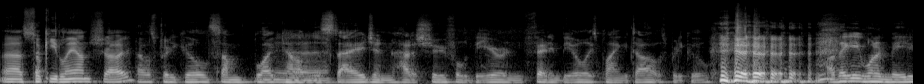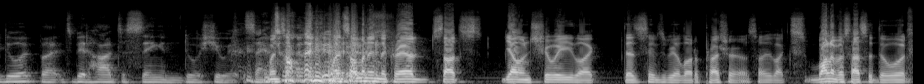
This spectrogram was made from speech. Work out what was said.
uh, Sooki Lounge show. That was pretty cool. Some bloke came up to Yeah. the stage and had a shoe full of beer and fed him beer while he's playing guitar. It was pretty cool. I think he wanted me to do it, but it's a bit hard to sing and do a shoey at the same When, some, time. when someone in the crowd starts yelling "shoey," like there seems to be a lot of pressure. So like one of us has to do it,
